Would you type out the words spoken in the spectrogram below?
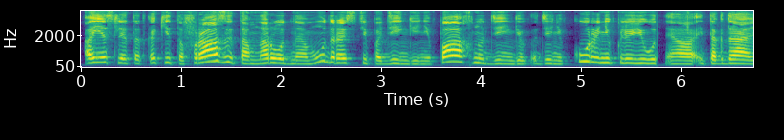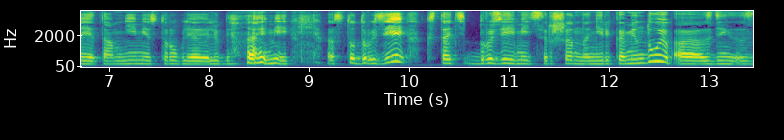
а если это какие-то фразы, там, народная мудрость, типа «деньги не пахнут», деньги, «денег куры не клюют» э, и так далее, там, «не имей 100 рублей, а, люби, а имей 100 друзей». Кстати, друзей иметь совершенно не рекомендую. А с, с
